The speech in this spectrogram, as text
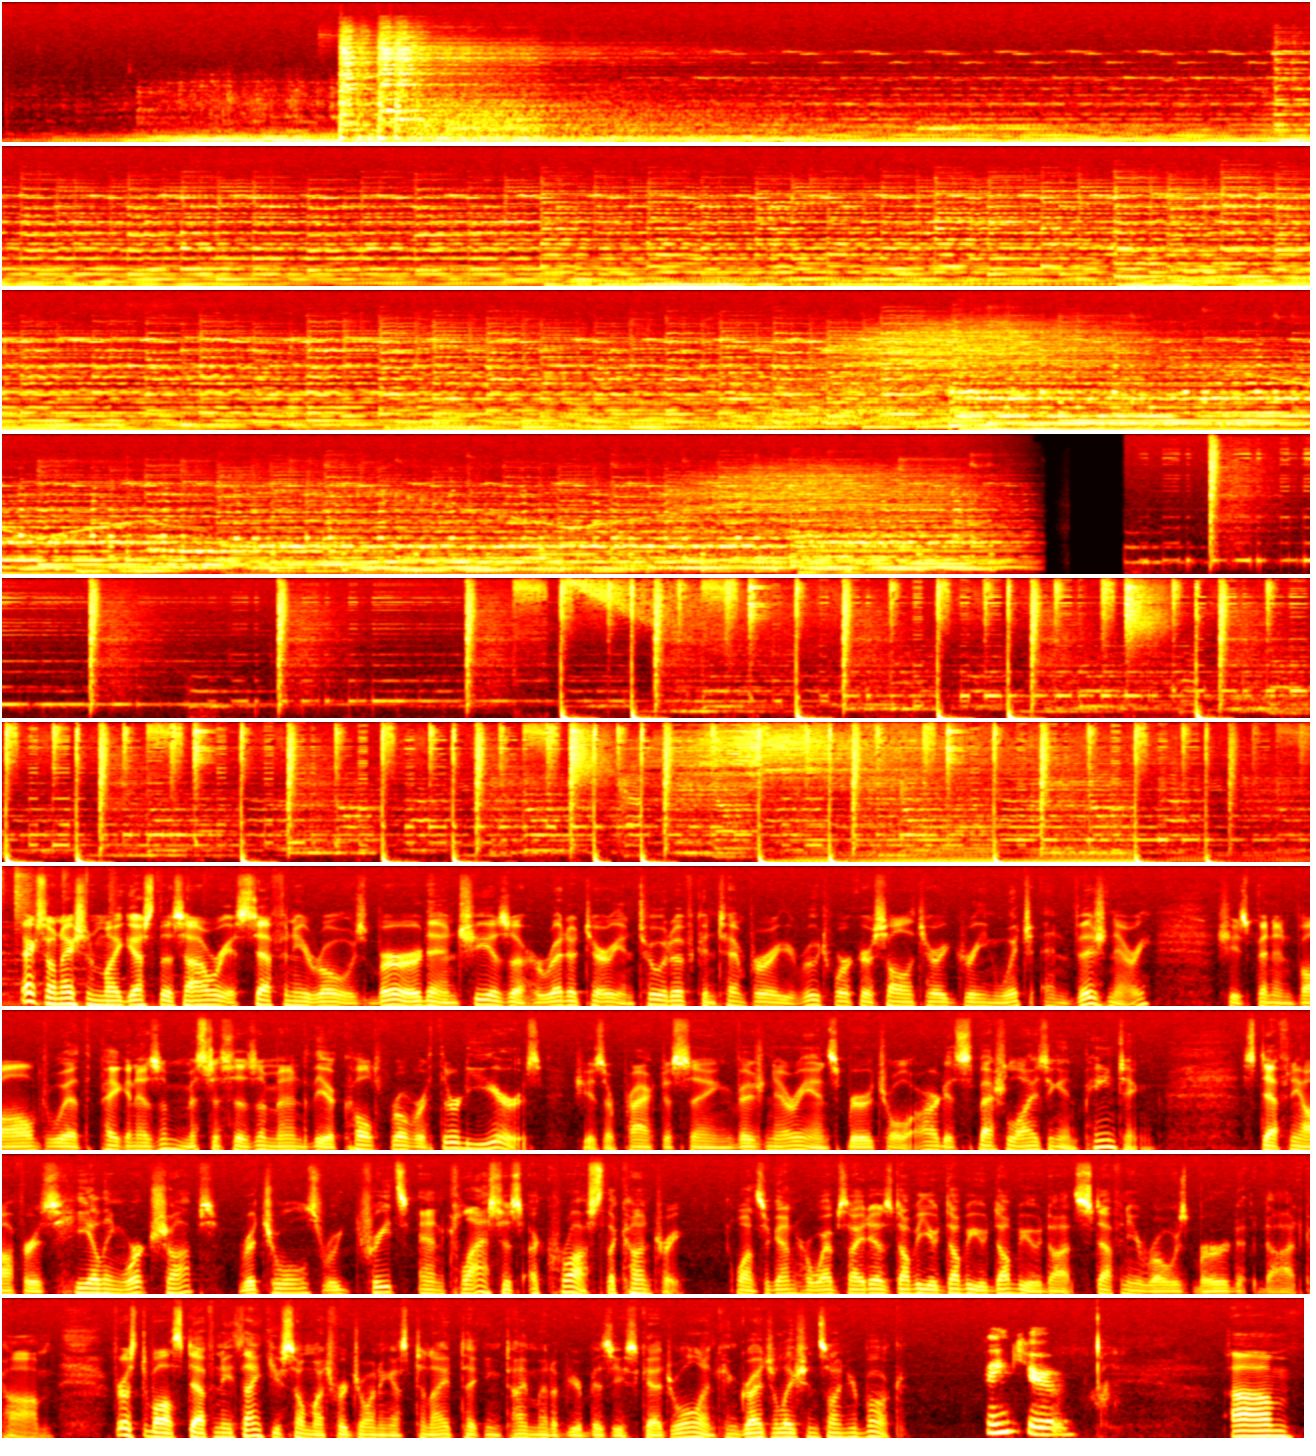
X Zone Nation, My guest this hour is Stephanie Rose Bird, and she is a hereditary intuitive, contemporary root worker, solitary green witch, and visionary. She's been involved with paganism, mysticism, and the occult for over 30 years. She is a practicing visionary and spiritual artist specializing in painting. Stephanie offers healing workshops, rituals, retreats, and classes across the country. Once again, her website is www.stephanierosebird.com. First of all, Stephanie, thank you so much for joining us tonight, taking time out of your busy schedule, and congratulations on your book. Thank you. Um,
